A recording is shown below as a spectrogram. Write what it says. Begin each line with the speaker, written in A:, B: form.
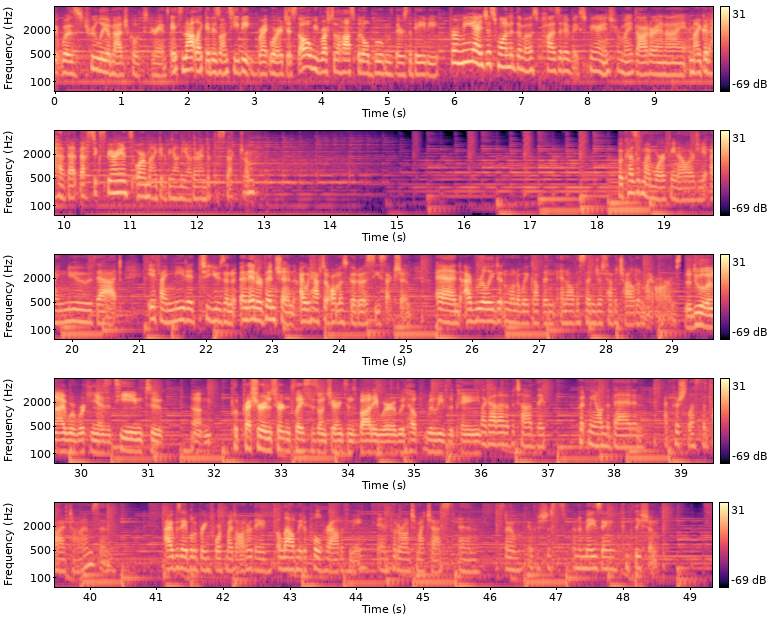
A: It was truly a magical experience. It's not like it is on TV, right, where it just, oh, we rush to the hospital, boom, there's the baby.
B: For me, I just wanted the most positive experience for my daughter and I.
C: Am I going to have that best experience or am I going to be on the other end of the spectrum?
A: Because of my morphine allergy, I knew that if I needed to use an, an intervention, I would have to almost go to a C-section. And I really didn't want to wake up and, and all of a sudden just have a child in my arms.
D: The doula and I were working as a team to um, put pressure in certain places on Sherrington's body where it would help relieve the pain.
A: I got out of the tub, they put me on the bed and I pushed less than five times and I was able to bring forth my daughter. They allowed me to pull her out of me and put her onto my chest and so it was just an amazing completion.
